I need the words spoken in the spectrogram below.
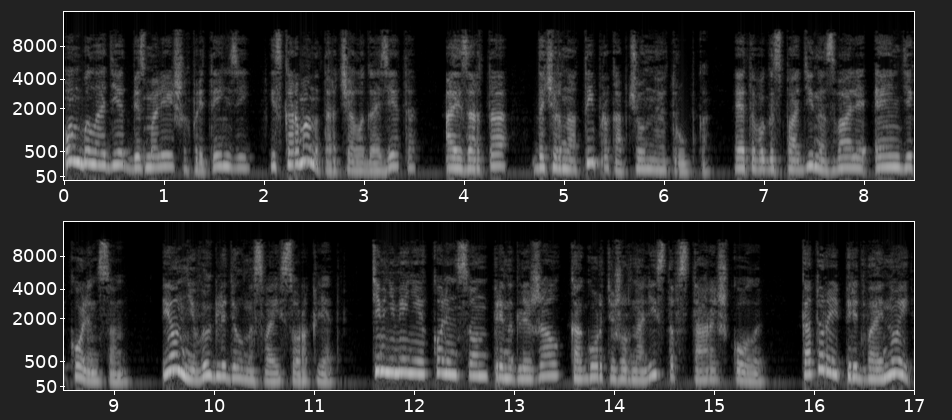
Он был одет без малейших претензий, из кармана торчала газета, а изо рта до черноты прокопченная трубка. Этого господина звали Энди Коллинсон, и он не выглядел на свои 40 лет. Тем не менее, Коллинсон принадлежал к когорте журналистов старой школы, которые перед войной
